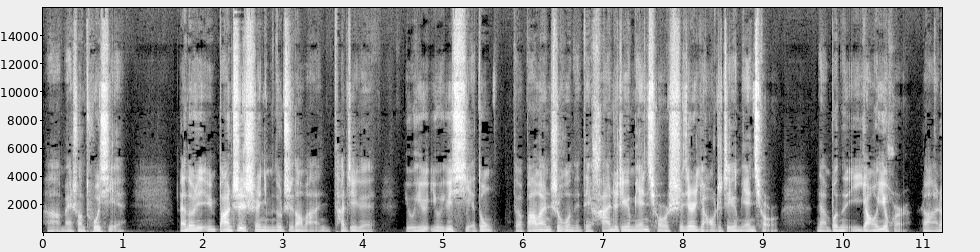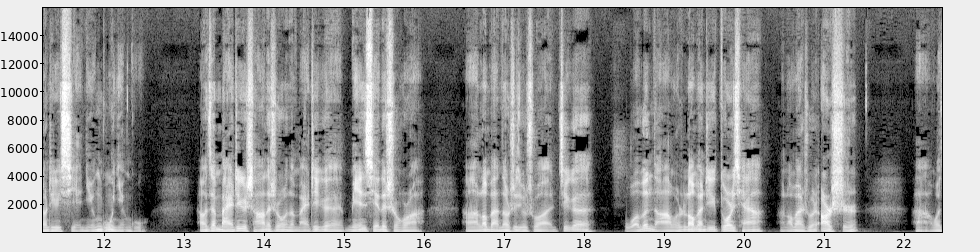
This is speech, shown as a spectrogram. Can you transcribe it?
啊，买双拖鞋。来到这拔智齿，你们都知道吧？他这个。有一个有一个血洞，对吧？拔完之后呢，得含着这个棉球，使劲咬着这个棉球，那不能咬一会儿，是吧？让这个血凝固凝固。然后在买这个啥的时候呢，买这个棉鞋的时候啊，啊，老板当时就说：“这个我问的啊，我说老板这个多少钱啊？”啊，老板说二十。啊，我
